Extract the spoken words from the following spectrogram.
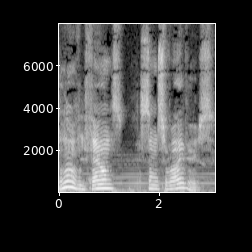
Oh, we found some survivors.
